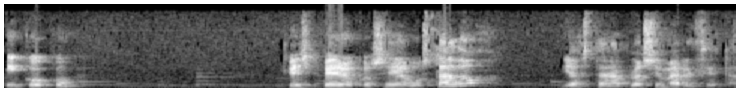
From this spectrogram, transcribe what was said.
y coco. Espero que os haya gustado y hasta la próxima receta.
